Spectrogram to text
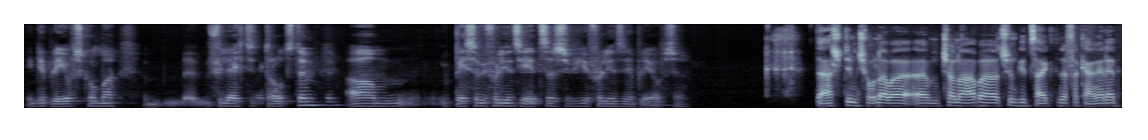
in die Playoffs kommen wir vielleicht trotzdem. Ähm, besser wir verlieren sie jetzt, als wir verlieren sie in den Playoffs, ja. Das stimmt schon, aber ähm, John Harbour hat schon gezeigt in der Vergangenheit,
